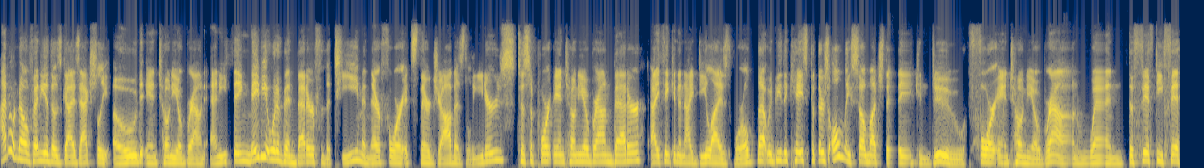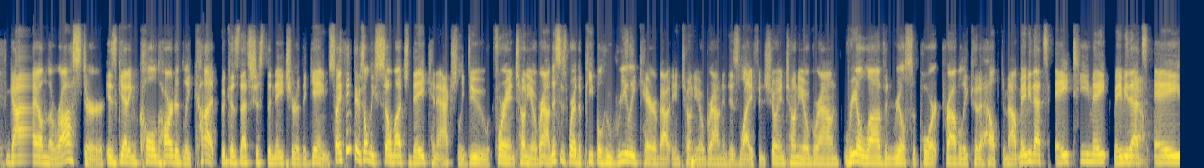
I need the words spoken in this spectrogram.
I don't know if any of those guys actually owed Antonio Brown anything. Maybe it would have been better for the team, and therefore it's their job job as leaders to support Antonio Brown better. I think in an idealized world that would be the case, but there's only so much that they can do for Antonio Brown when the 55th guy on the roster is getting cold heartedly cut because that's just the nature of the game. So I think there's only so much they can actually do for Antonio Brown. This is where the people who really care about Antonio Brown in his life and show Antonio Brown real love and real support probably could have helped him out. Maybe that's a teammate, maybe that's yeah. a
